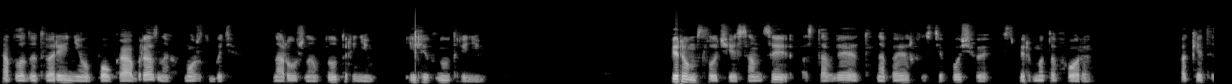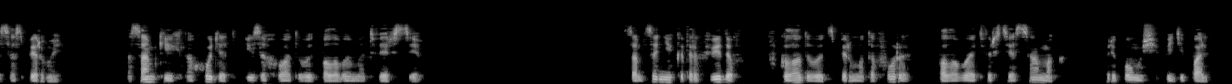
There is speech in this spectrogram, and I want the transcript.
Оплодотворение у паукообразных может быть наружно-внутренним или внутренним. В первом случае самцы оставляют на поверхности почвы сперматофоры, пакеты со спермой, а самки их находят и захватывают половым отверстием. Самцы некоторых видов вкладывают сперматофоры в половое отверстие самок при помощи педипальп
